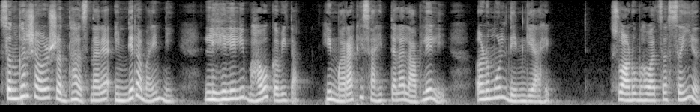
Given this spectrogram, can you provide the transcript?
संघर्षावर श्रद्धा असणाऱ्या इंदिराबाईंनी लिहिलेली भावकविता ही मराठी साहित्याला लाभलेली अनमोल देणगी आहे. स्वानुभवाचा संयत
